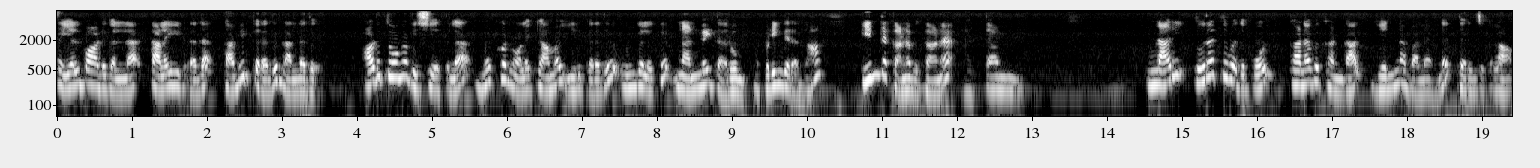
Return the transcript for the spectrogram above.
செயல்பாடுகளில் தலையிடுறத தவிர்க்கிறது நல்லது. அடுத்தவங்க விஷயத்துல மூக்க நுழைக்காம இருக்கிறது உங்களுக்கு நன்மை தரும் அப்படிங்கிறது தான் இந்த கனவுக்கான அர்த்தம். நரி துரத்துவது போல் கனவு கண்டால் என்ன பலன்னு தெரிஞ்சுக்கலாம்.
